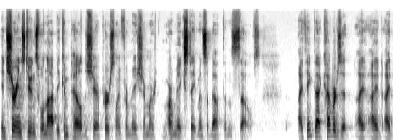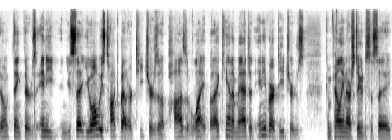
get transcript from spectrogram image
ensuring students will not be compelled to share personal information or, or make statements about themselves. I think that covers it. I, I, I don't think there's any, and you said, you always talk about our teachers in a positive light, but I can't imagine any of our teachers compelling our students to say,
